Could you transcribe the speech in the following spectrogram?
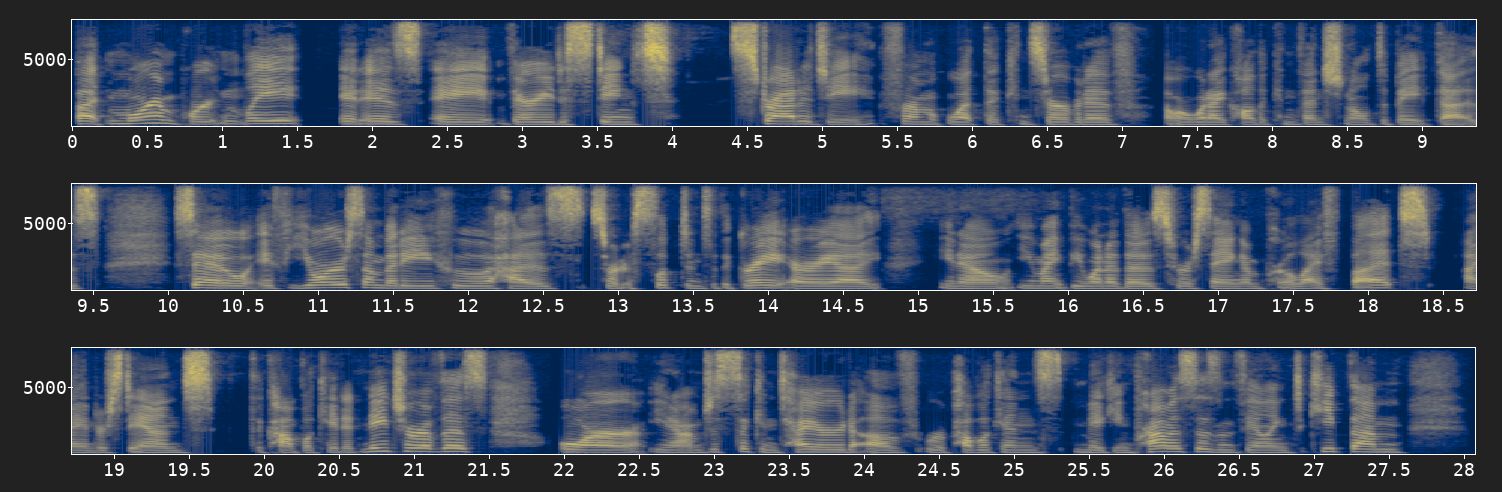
But more importantly, it is a very distinct strategy from what the conservative or what I call the conventional debate does. So if you're somebody who has sort of slipped into the gray area, you know, you might be one of those who are saying, I'm pro life, but I understand the complicated nature of this. Or, you know, I'm just sick and tired of Republicans making promises and failing to keep them.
